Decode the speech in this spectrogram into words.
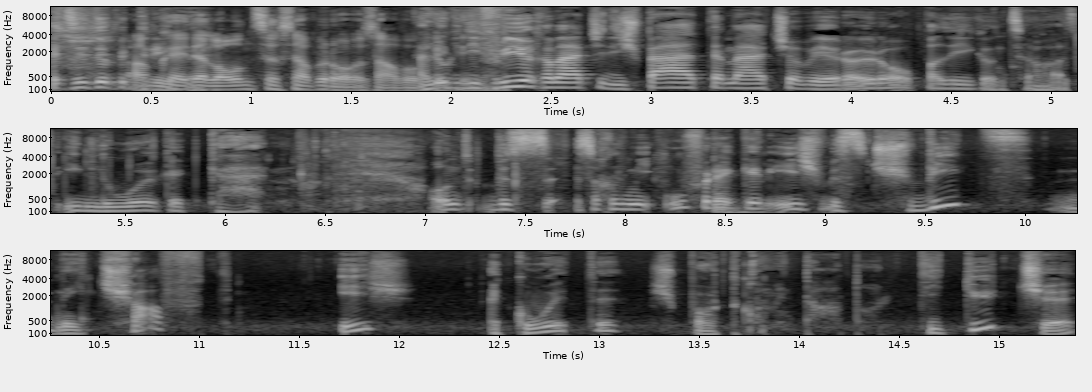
Jetzt nicht übertrieben. Okay, dann lohnt es sich aber auch, das Abo. Dann schaue ich die frühen Matches, die späten Matches, wie in der Europa League und so. Also ich schaue gerne. Und was so ein bisschen mein Aufreger ist, was die Schweiz nicht schafft, ist ein guter Sportkommentator. Die Deutschen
